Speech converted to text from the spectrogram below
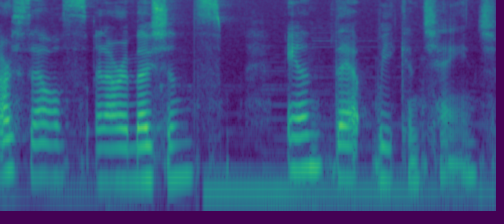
ourselves and our emotions, and that we can change.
